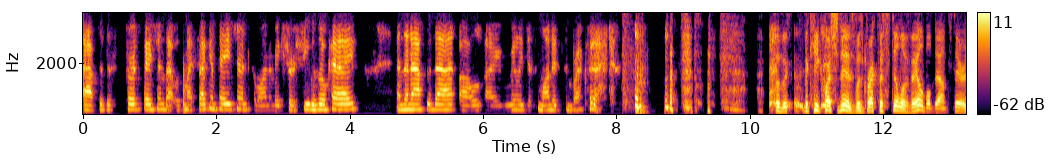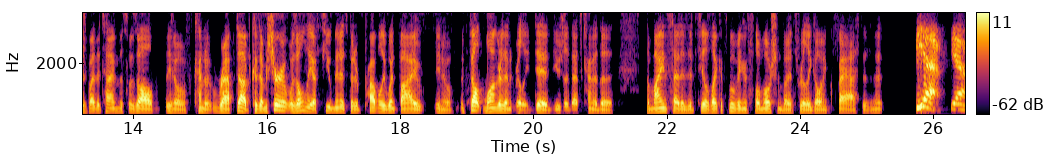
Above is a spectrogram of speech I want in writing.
after the first patient, that was my second patient. I wanted to make sure she was okay. And then after that, I'll, I really just wanted some breakfast. so the the key question is was breakfast still available downstairs by the time this was all you know kind of wrapped up because i'm sure it was only a few minutes but it probably went by you know it felt longer than it really did usually that's kind of the the mindset is it feels like it's moving in slow motion, but it's really going fast, isn't it? Yeah, yeah.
